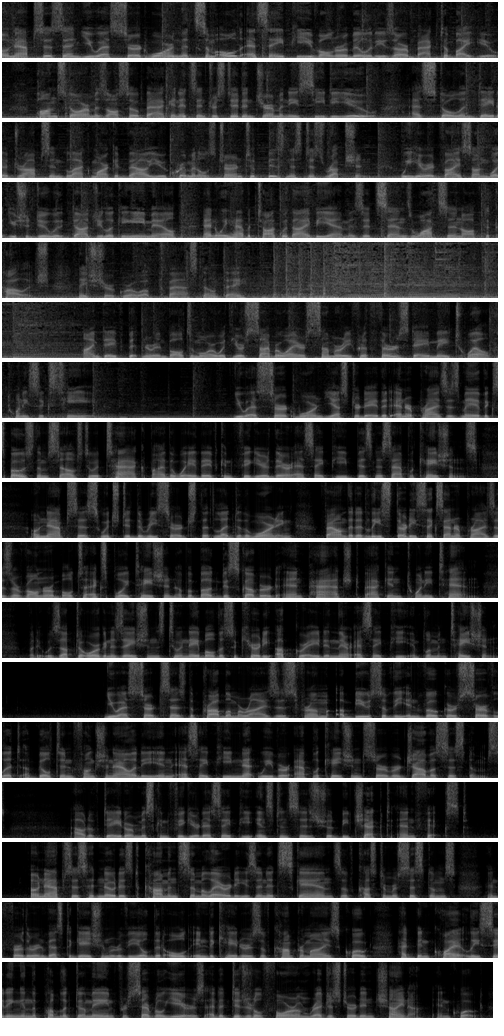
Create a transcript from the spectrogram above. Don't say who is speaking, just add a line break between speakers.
Onapsis and US CERT warn that some old SAP vulnerabilities are back to bite you. Pawnstorm is also back and it's interested in Germany's CDU. As stolen data drops in black market value, criminals turn to business disruption. We hear advice on what you should do with dodgy looking email, and we have a talk with IBM as it sends Watson off to college. They sure grow up fast, don't they? I'm Dave Bittner in Baltimore with your CyberWire summary for Thursday, May 12, 2016. U.S. CERT warned yesterday that enterprises may have exposed themselves to attack by the way they've configured their SAP business applications. Onapsis, which did the research that led to the warning, found that at least 36 enterprises are vulnerable to exploitation of a bug discovered and patched back in 2010. But it was up to organizations to enable the security upgrade in their SAP implementation. US CERT says the problem arises from abuse of the Invoker servlet, a built in functionality in SAP NetWeaver application server Java systems. Out of date or misconfigured SAP instances should be checked and fixed. Onapsis had noticed common similarities in its scans of customer systems, and further investigation revealed that old indicators of compromise, quote, had been quietly sitting in the public domain for several years at a digital forum registered in China, end quote.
